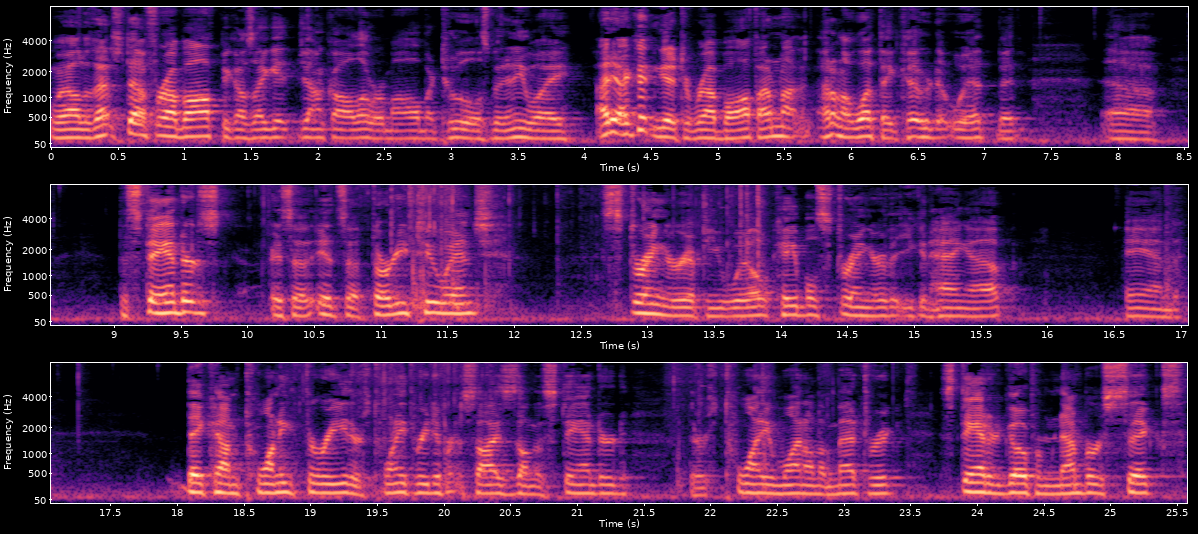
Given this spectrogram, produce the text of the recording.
well, does that stuff rub off? Because I get junk all over my, all my tools. But anyway, I, I couldn't get it to rub off. I'm not, I don't know what they coated it with, but uh, the standards, it's a, it's a 32 inch stringer, if you will, cable stringer that you can hang up. And they come 23. There's 23 different sizes on the standard. There's 21 on the metric. Standard go from number six,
